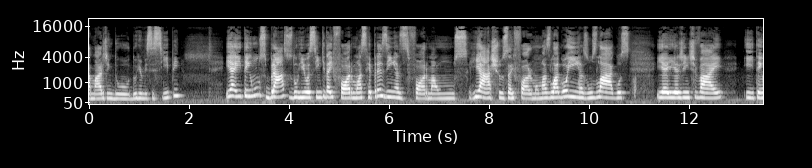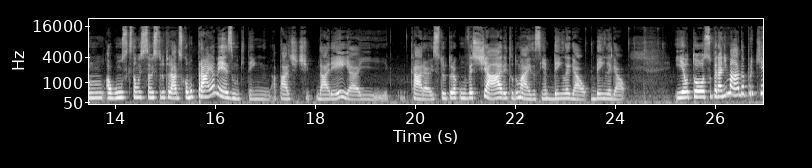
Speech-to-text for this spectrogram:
à margem do, do rio Mississippi. E aí tem uns braços do rio, assim, que daí formam as represinhas, formam uns riachos, aí formam umas lagoinhas, uns lagos. E aí a gente vai E tem um, alguns que estão, são estruturados como praia mesmo, que tem a parte tipo, da areia e, cara, estrutura com vestiário e tudo mais. Assim, é bem legal, bem legal. E eu tô super animada porque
